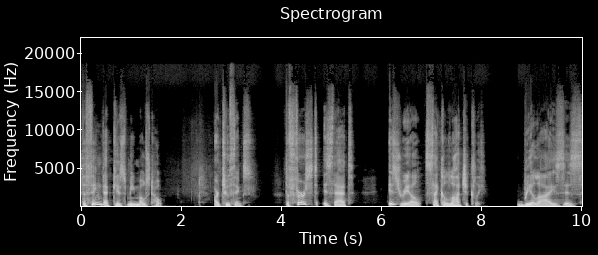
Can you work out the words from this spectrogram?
the thing that gives me most hope are two things. The first is that Israel psychologically realizes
